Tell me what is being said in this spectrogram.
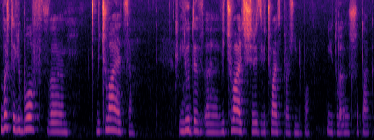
Бачите, любов е, відчувається. Люди е, відчувають щирість, відчувають справжню любов. І думаю, Так. що так.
